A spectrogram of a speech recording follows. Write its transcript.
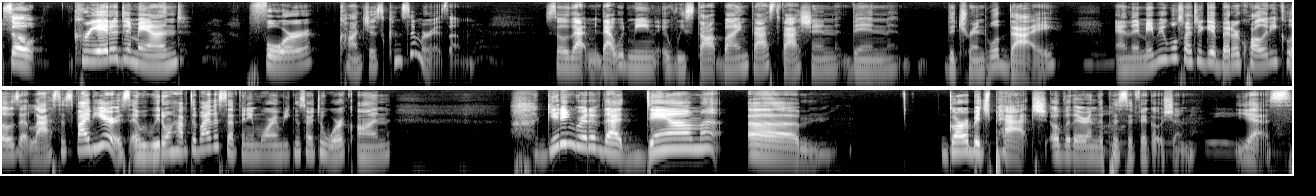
So create a demand for conscious consumerism. So that that would mean if we stop buying fast fashion, then the trend will die. And then maybe we'll start to get better quality clothes that last us five years. And we don't have to buy the stuff anymore. And we can start to work on getting rid of that damn um, garbage patch over there in the Pacific Ocean. Yes.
